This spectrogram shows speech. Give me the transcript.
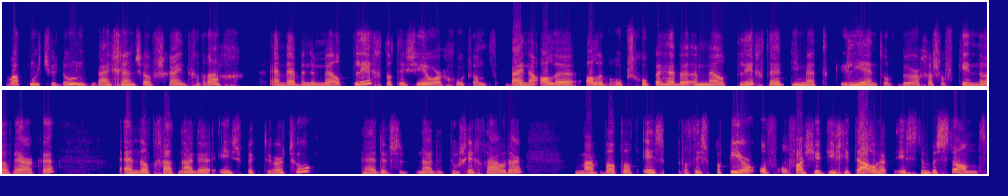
wat moet je doen bij grensoverschrijdend gedrag? En we hebben een meldplicht. Dat is heel erg goed, want bijna alle, alle beroepsgroepen hebben een meldplicht. Hè, die met cliënten of burgers of kinderen werken. En dat gaat naar de inspecteur toe, hè, dus naar de toezichthouder. Maar wat dat is, dat is papier. Of, of als je het digitaal hebt, is het een bestand.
